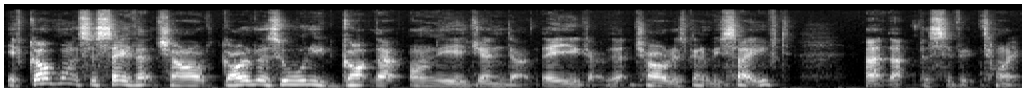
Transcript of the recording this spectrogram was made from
If God wants to save that child, God has already got that on the agenda. There you go. That child is going to be saved at that specific time.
